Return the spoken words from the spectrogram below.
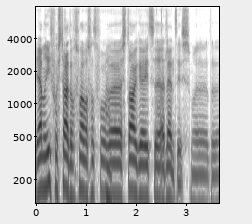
Ja, maar niet voor Star. Volgens mij was dat voor Oh. eh, Stargate eh, Atlantis. Maar, de,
